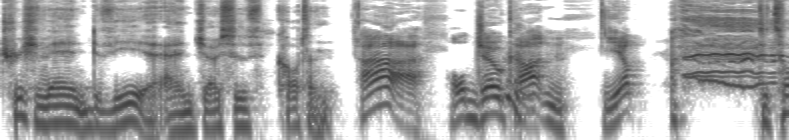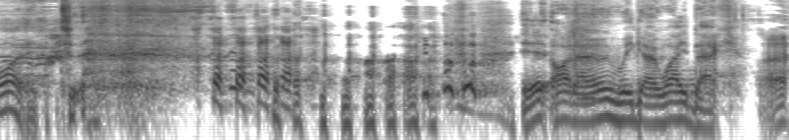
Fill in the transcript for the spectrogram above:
Trish Van Devere and Joseph Cotten. Ah, old Joe Cotten. Yep. To tie to, yeah, I know, we go way back.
